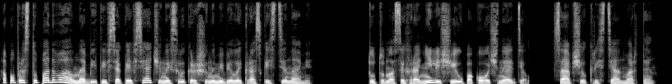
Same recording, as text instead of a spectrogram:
а попросту подвал, набитый всякой всячиной с выкрашенными белой краской стенами. Тут у нас и хранилище, и упаковочный отдел», — сообщил Кристиан Мартен.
